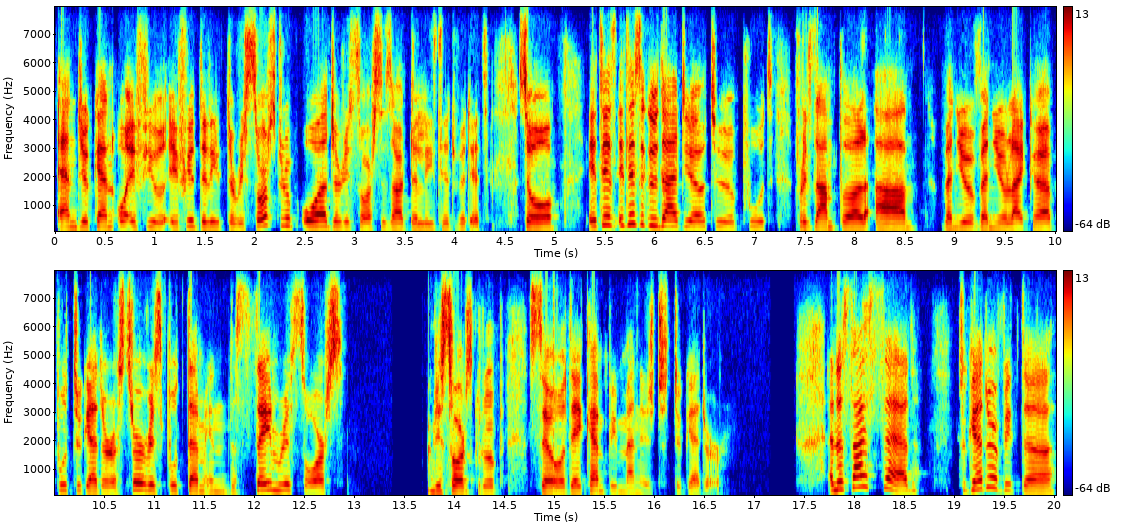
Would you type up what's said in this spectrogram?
and you can or if you if you delete the resource group all the resources are deleted with it so it is it is a good idea to put for example um, when you when you like uh, put together a service put them in the same resource resource group so they can be managed together. And as I said, together with the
